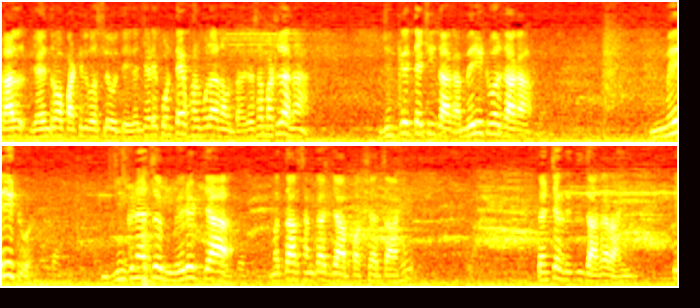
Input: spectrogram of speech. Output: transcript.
काल जयंतराव पाटील बसले होते त्यांच्याकडे कोणताही फॉर्म्युला नव्हता. जसं म्हटलं ना जिंकेल त्याची जागा मेरिटवर जागा. मेरिटवर जिंकण्याचं मेरिट ज्या मतदारसंघात ज्या पक्षाचं आहे त्यांच्याकडे ती जागा राहील. हे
